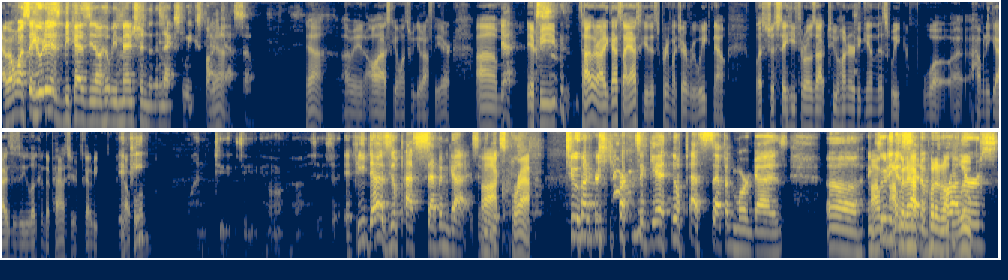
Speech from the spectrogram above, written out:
I don't want to say who it is because you know he'll be mentioned in the next week's podcast. So Yeah, I mean, I'll ask you once we get off the air. Um, Yeah. If he, Tyler, I guess I ask you this pretty much every week now. Let's just say he throws out 200 again this week. Whoa, uh, how many guys is he looking to pass here? It's got to be a if couple. he of them. one, two, three, four, five, six, seven. if he does, he'll pass seven guys. If he Ah, gets crap. 200 yards again, he'll pass seven more guys, uh, including I'm a gonna set of put it on loop. brothers,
